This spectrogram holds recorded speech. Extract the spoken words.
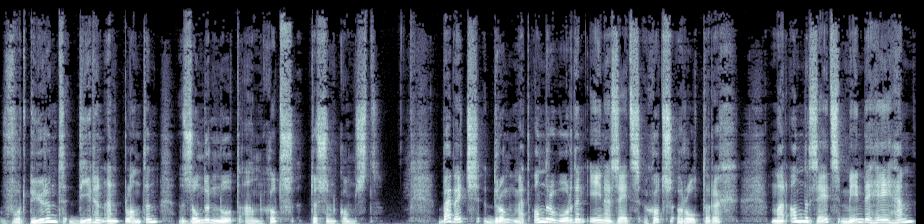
voortdurend dieren en planten zonder nood aan Gods tussenkomst. Babbage drong met andere woorden enerzijds Gods rol terug, maar anderzijds meende hij hem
